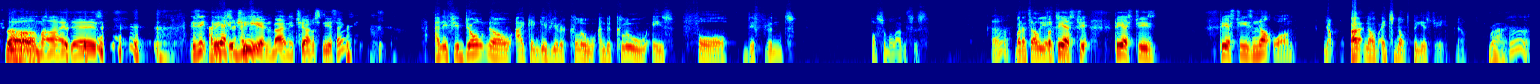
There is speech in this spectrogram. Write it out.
Oh home. my days! Is it And if you- PSG in by any chance? Do you think? And if you don't know, I can give you a clue. And the clue is four different possible answers. Oh, But I tell you, but PSG, not- PSG, PSG's PSG's not one. no, uh, no, it's not PSG. No, Right. Oh.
